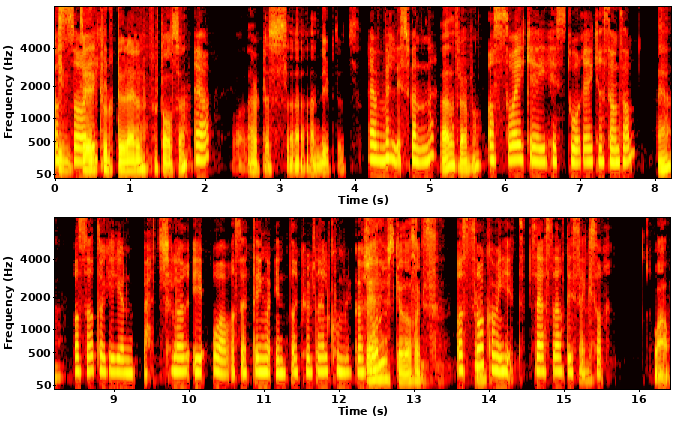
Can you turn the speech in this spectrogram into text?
Og så gikk interkulturell forståelse? Ja. Det hørtes uh, dypt ut. det er veldig spennende. Ja, det tror jeg på. Og så gikk jeg historie i Kristiansand. Ja. Og så tok jeg en bachelor i oversetting og interkulturell kommunikasjon. Det husker jeg du har sagt. Og så kom jeg hit. Så jeg har studert i seks år. Wow.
